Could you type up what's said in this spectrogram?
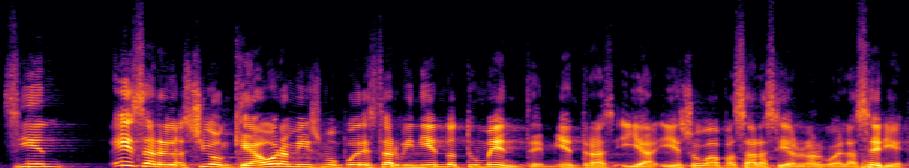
Si en esa relación que ahora mismo puede estar viniendo a tu mente, mientras, y, eso va a pasar así a lo largo de la serie,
